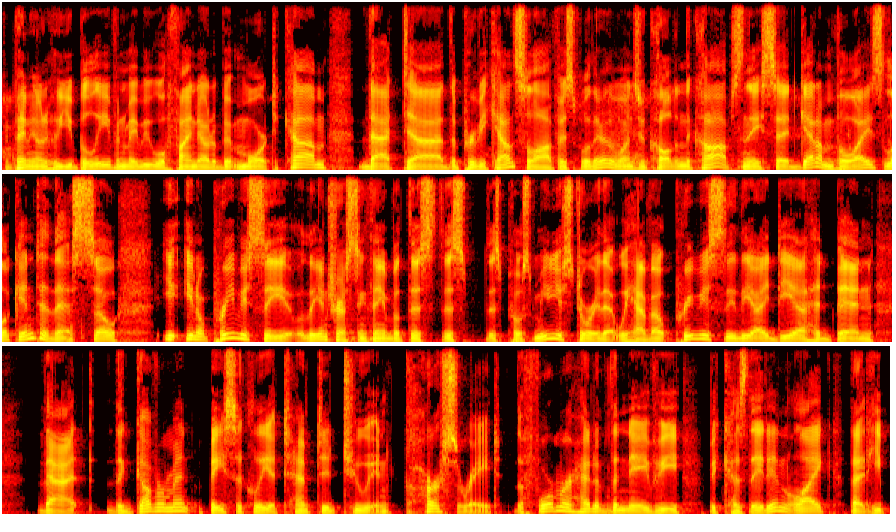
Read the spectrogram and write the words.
depending on who you believe, and maybe we'll find out a bit more to come, that uh, the Privy Council office, well, they're the ones who called in the cops and they said, get them, boys, look into this. So, you, you know, previously, the interesting thing about this, this, this Postmedia story that we have out, previously, the idea had been that the government basically attempted to incarcerate the former head of the Navy because they didn't like that he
